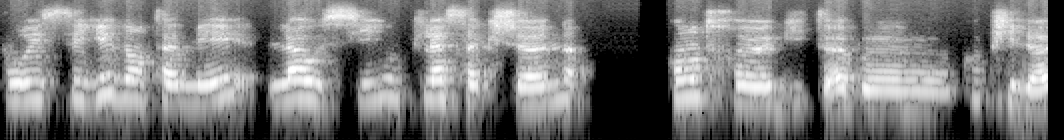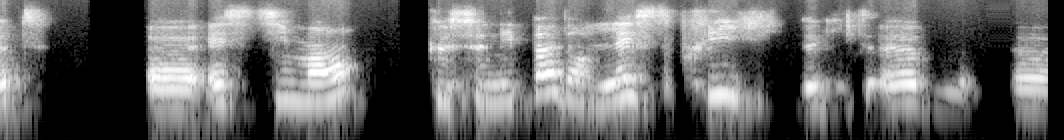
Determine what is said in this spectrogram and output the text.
pour essayer d'entamer là aussi une class action contre GitHub euh, Copilot, euh, estimant que ce n'est pas dans l'esprit de GitHub euh,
